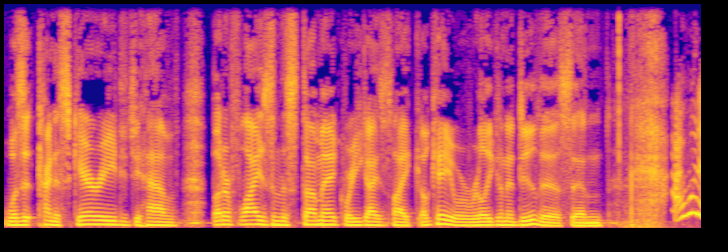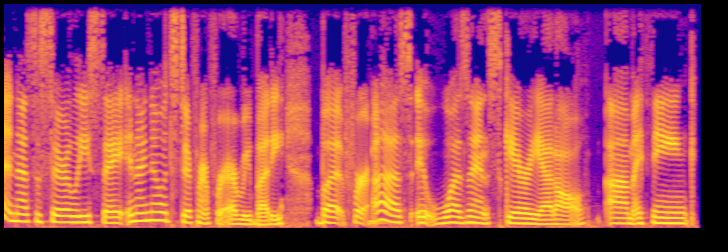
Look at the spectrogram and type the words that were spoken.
was it kind of scary? Did you have butterflies in the stomach? Were you guys like, okay, we're really going to do this? And I wouldn't necessarily say, and I know it's different for everybody, but for us, it wasn't scary at all. Um, I think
